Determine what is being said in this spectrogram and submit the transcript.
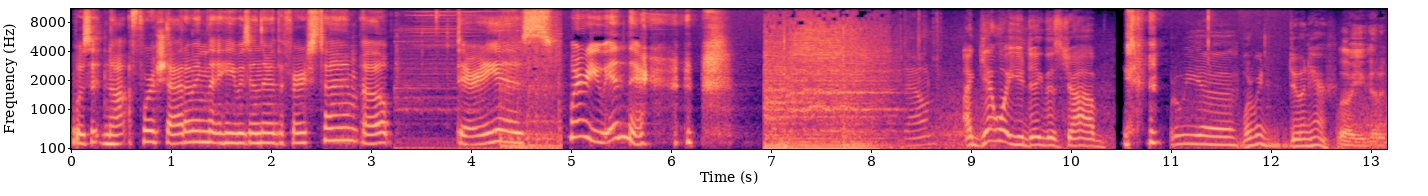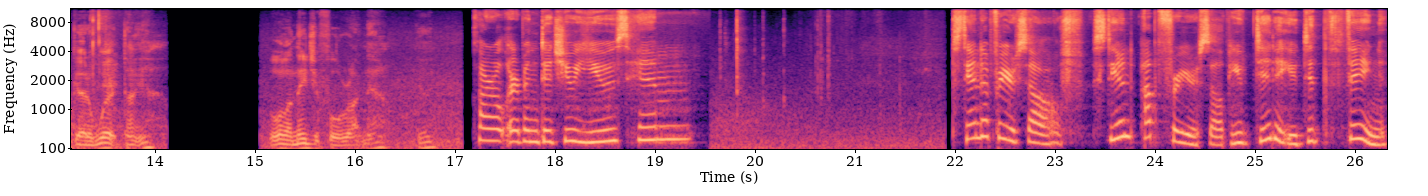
Was it not foreshadowing that he was in there the first time? Oh, there he is. Why are you in there? I get why you dig this job. What are we, uh, what are we doing here? Well, you gotta go to work, don't you? All I need you for right now. Yeah? Karl Urban, did you use him? Stand up for yourself. Stand up for yourself. You did it. You did the thing.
